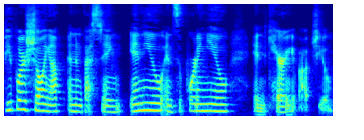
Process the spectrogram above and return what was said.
people are showing up and investing in you and supporting you and caring about you.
